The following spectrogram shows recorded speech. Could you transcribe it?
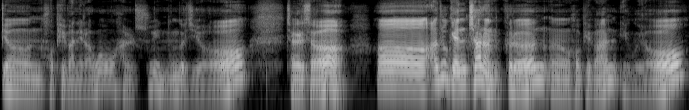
변 호피반이라고 할 수 있는 거지요. 자, 그래서 어, 아주 괜찮은 그런 어, 호피반이고요.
